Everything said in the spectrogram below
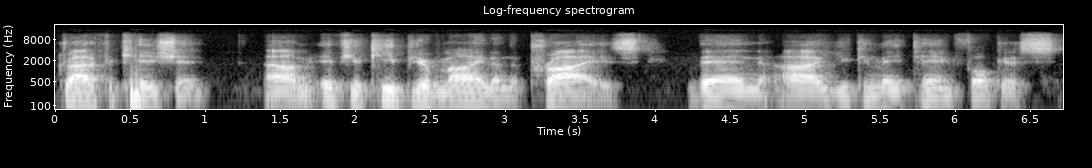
gratification um, if you keep your mind on the prize, then uh, you can maintain focus.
